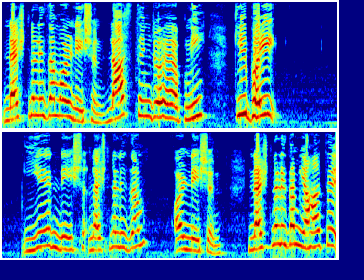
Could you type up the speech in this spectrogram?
नेशनलिज्म और नेशन लास्ट थिंग जो है अपनी, कि भाई, ये नेशनलिज्म और नेशन नेशनलिज्म यहाँ से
